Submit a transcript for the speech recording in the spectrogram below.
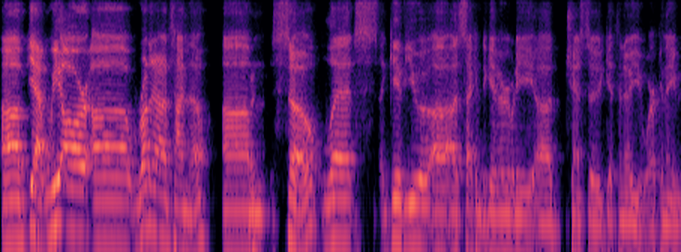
Um, yeah, we are uh, running out of time though. Um, so let's give you a, a, second to give everybody a chance to get to know you. Where can they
